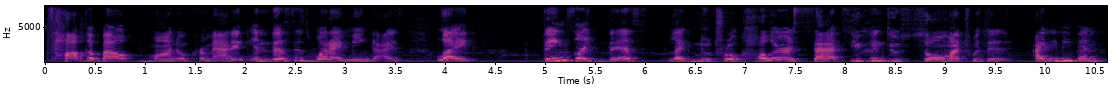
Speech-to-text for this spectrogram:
Talk about monochromatic and this is what I mean guys. Like things like this like neutral color sets you can do so much with it. I didn't even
